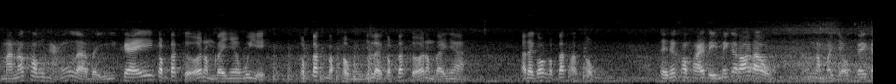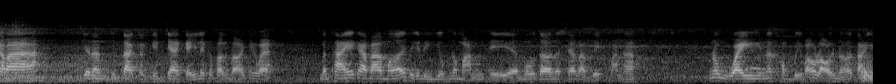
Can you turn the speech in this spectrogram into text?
mà nó không hẳn là bị cái công tắc cửa nằm đây nha quý vị, công tắc đập thùng với lại công tắc cửa nằm đây nha, ở đây có công tắc đập thùng. Thì nó không phải bị mấy cái đó đâu, nó nằm ở chỗ cái k ba, cho nên chúng ta cần kiểm tra kỹ lại cái phần đó nha các bạn. Mình thay cái k ba mới thì cái điện dung nó mạnh thì motor nó sẽ làm việc mạnh hơn nó quay nó không bị báo lỗi nữa. Tại vì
